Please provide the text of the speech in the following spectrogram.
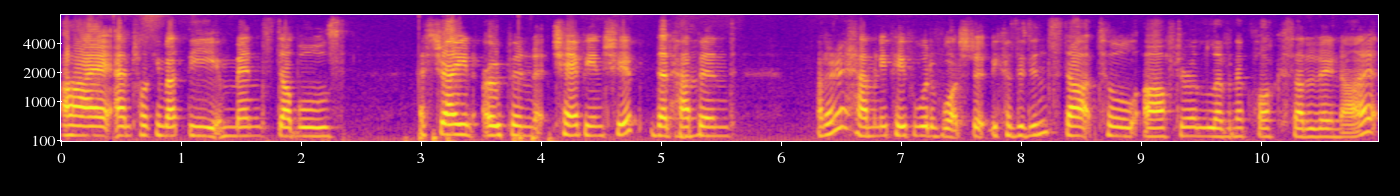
I am talking about the men's doubles Australian Open Championship that Mm-hmm. happened. I don't know how many people would have watched it because it didn't start till after 11 o'clock Saturday night,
